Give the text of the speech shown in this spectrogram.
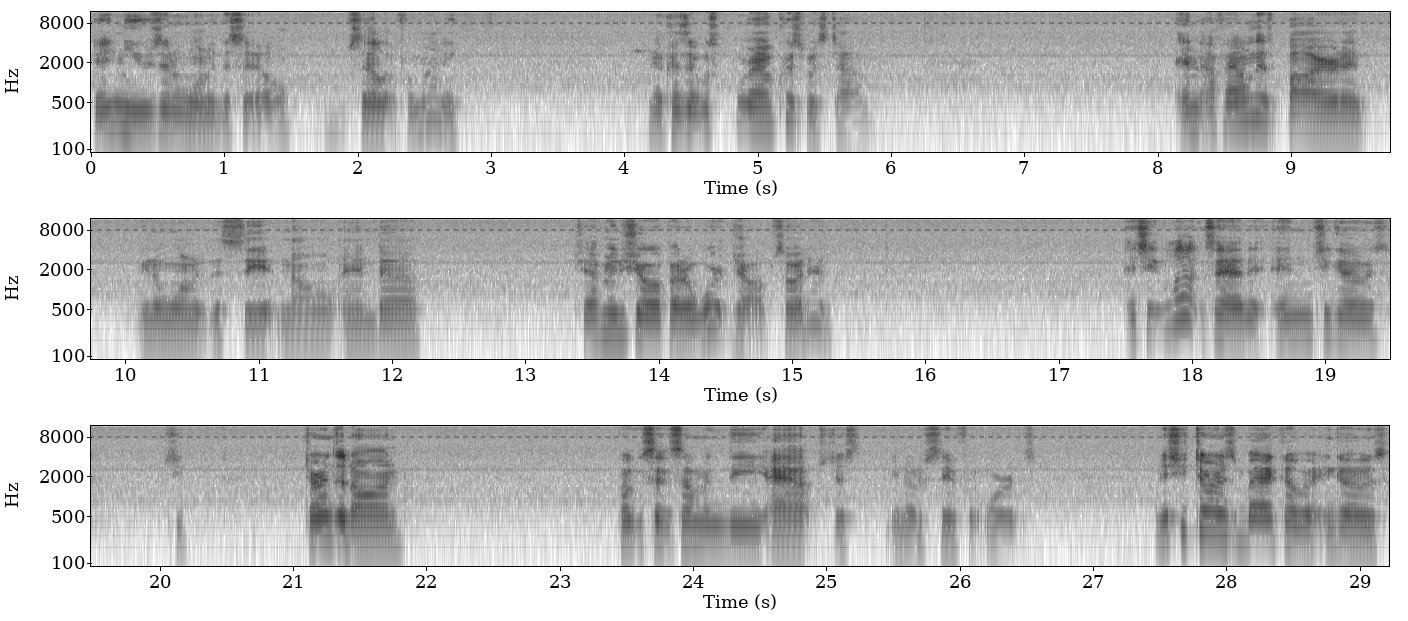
didn't use it and wanted to sell sell it for money. You know because it was around Christmas time. And I found this buyer that you know, wanted to see it and all. And uh, she asked me to show up at her work job, so I did. And she looks at it and she goes, she turns it on, pokes at some of the apps just, you know, to see if it works. And then she turns the back of it and goes,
